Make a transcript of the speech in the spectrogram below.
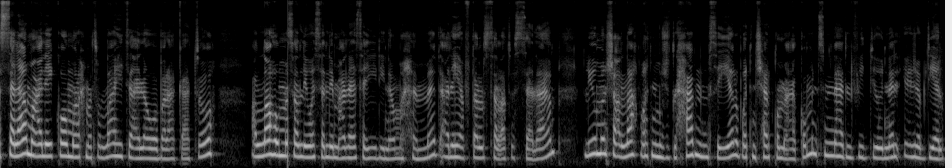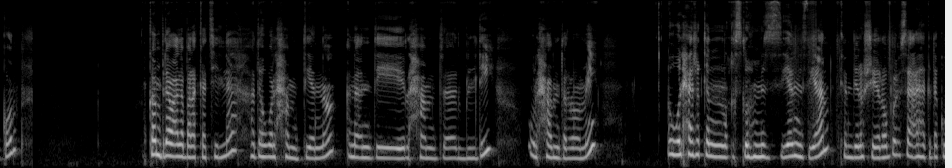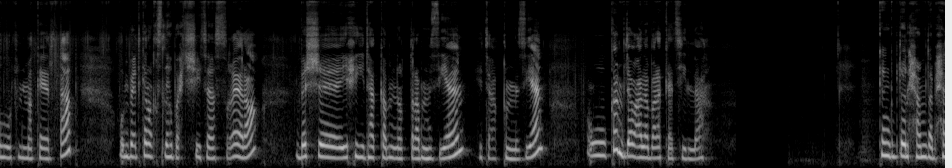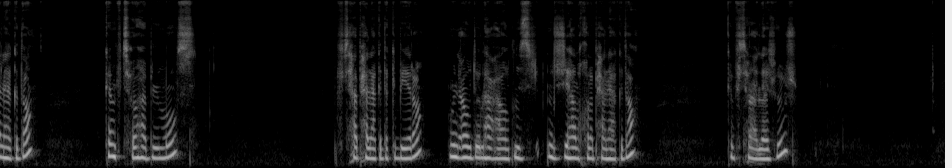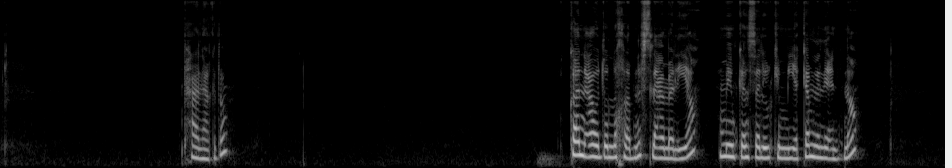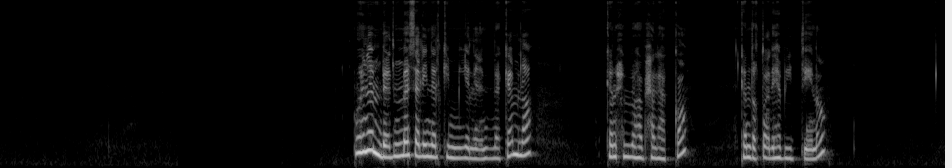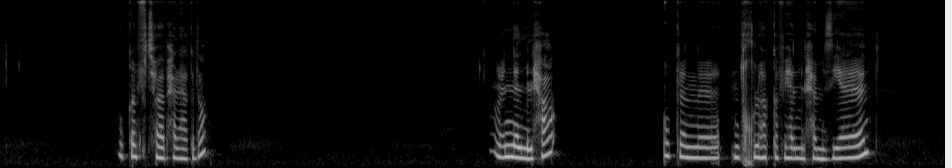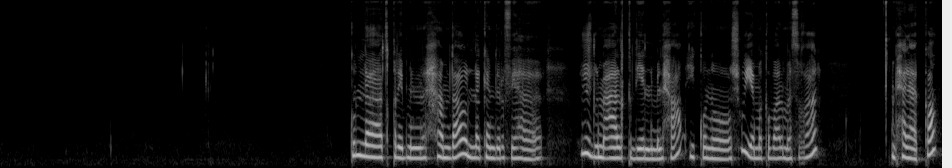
السلام عليكم ورحمة الله تعالى وبركاته. اللهم صل وسلم على سيدنا محمد عليه أفضل الصلاة والسلام. اليوم إن شاء الله بغيت نوجد الحامض مسير وبغيت نشاركه معكم نتمنى هذا الفيديو ينال الإعجاب ديالكم. كنبداو على بركة الله. هذا هو الحامض ديالنا. أنا عندي الحامض البلدي والحامض الرومي. أول حاجة كنغسلوه مزيان مزيان. كنديرو شي ربع ساعة هكذاك وهو في الماء كيرطاب ومن بعد كنغسلوه بواحد الشيتة صغيرة باش يحيد هكا منه التراب مزيان يتعقم مزيان وكنبداو على بركة الله. كنقبضوا الحامضة بحال هكذا كنفتحوها بالموس فتحة بحال هكذا كبيرة ونعاودوا لها عاود للجهة الأخرى بحال هكذا. كنفتحو على جوج. بحال هكذا. كنعاودو الاخرى بنفس العملية المهم كنساليو الكمية كاملة اللي عندنا. وهنا من بعد ما سالينا الكمية اللي عندنا كاملة كنحلوها بحال هكا. كنضغطوا عليها بيدينا. وكنفتحوها بحال هكذا. وعندنا الملحة وكان ندخلو هكا فيها الملحة مزيان. كل تقريبا حامضة ولا كنديرو فيها جوج المعالق ديال الملحة يكونوا شوية ما كبار ما صغار بحال هكا.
